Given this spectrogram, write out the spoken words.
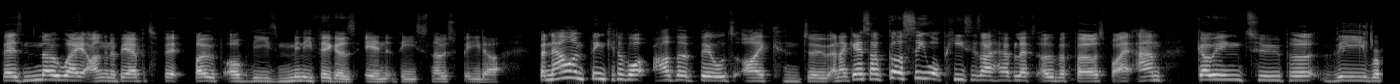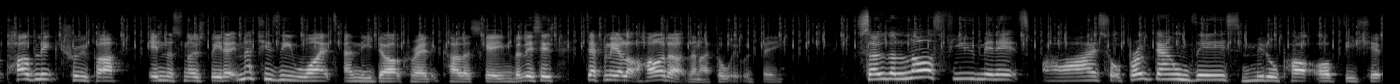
there's no way I'm going to be able to fit both of these minifigures in the Snowspeeder. But now I'm thinking of what other builds I can do. And I guess I've got to see what pieces I have left over first, but I am going to put the Republic Trooper in the Snowspeeder. It matches the white and the dark red color scheme, but this is definitely a lot harder than I thought it would be. So the last few minutes, I sort of broke down this middle part of the ship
